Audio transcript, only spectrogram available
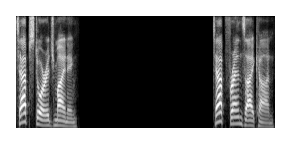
Tap Storage Mining. Tap Friends icon.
